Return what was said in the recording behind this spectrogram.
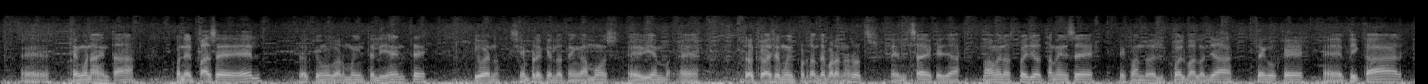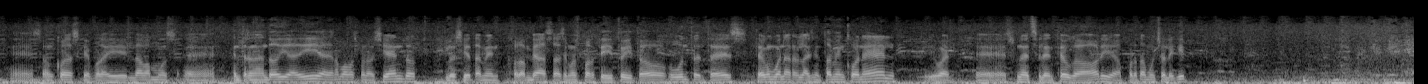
tengo una ventaja con el pase de él, creo que es un jugador muy inteligente y bueno, siempre que lo tengamos bien, creo que va a ser muy importante para nosotros. Él sabe que ya, más o menos pues yo también sé que cuando él coge el balón ya tengo que eh, picar, eh, son cosas que por ahí la vamos eh, entrenando día a día, ya nos vamos conociendo, inclusive también Colombia hasta hacemos partidito y todo junto, entonces tengo una buena relación también con él y bueno, es un excelente jugador y aporta mucho al equipo.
